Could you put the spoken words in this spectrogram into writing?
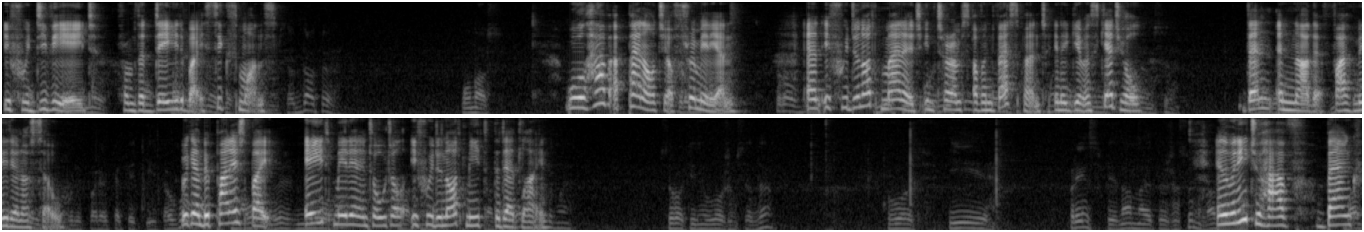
if we deviate from the date by six months? We'll have a penalty of 3 million. And if we do not manage in terms of investment in a given schedule, then another 5 million or so. We can be punished by 8 million in total if we do not meet the deadline. And we need to have bank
